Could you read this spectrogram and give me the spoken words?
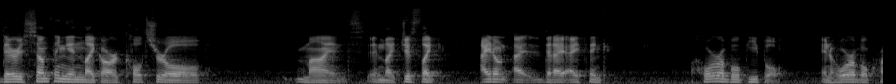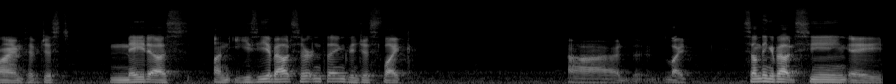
there is something in like our cultural minds and like just like I don't I, that I, I think horrible people and horrible crimes have just made us uneasy about certain things and just like uh like something about seeing a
